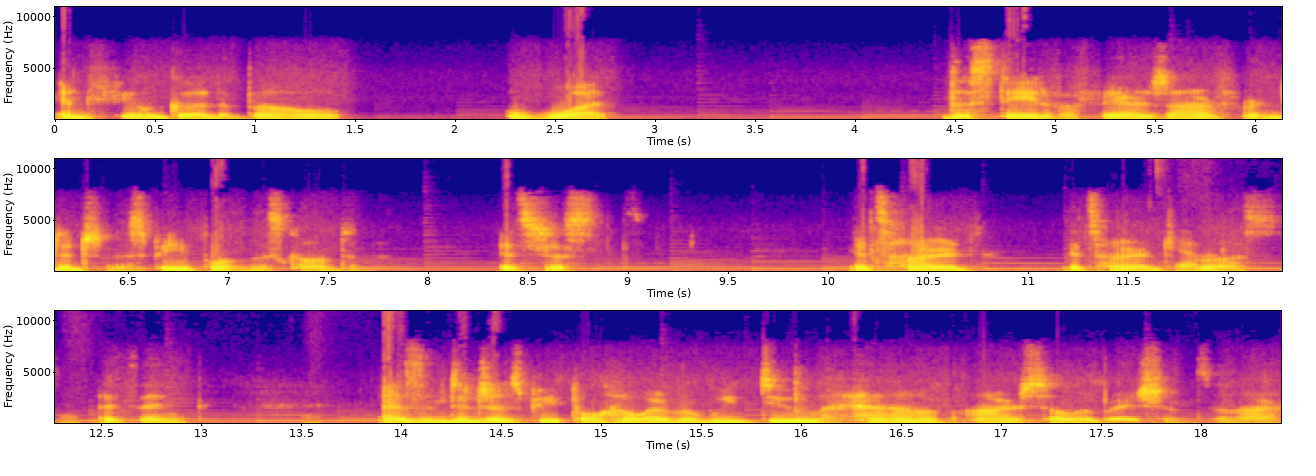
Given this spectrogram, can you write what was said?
and feel good about what the state of affairs are for indigenous people in this continent. It's just it's hard. It's hard yep. for us, I think. As indigenous people, however, we do have our celebrations and our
